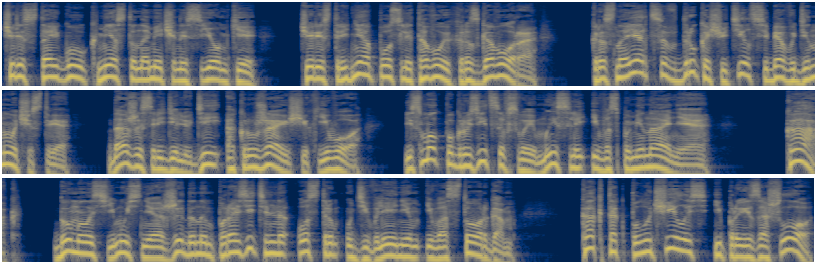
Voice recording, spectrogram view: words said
через тайгу к месту намеченной съемки, через три дня после того их разговора, Красноярцев вдруг ощутил себя в одиночестве – даже среди людей, окружающих его, и смог погрузиться в свои мысли и воспоминания. «Как?» – думалось ему с неожиданным, поразительно острым удивлением и восторгом. «Как так получилось и произошло,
